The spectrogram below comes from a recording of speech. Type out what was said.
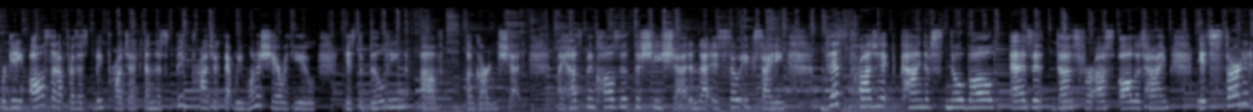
We're getting all set up for this big project and this big project that we want to share with you is the building of a garden shed. My husband calls it the she shed and that is so exciting. This project kind of snowballed as it does for us all the time. It started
